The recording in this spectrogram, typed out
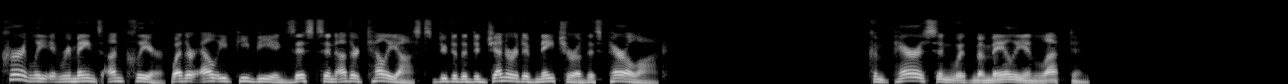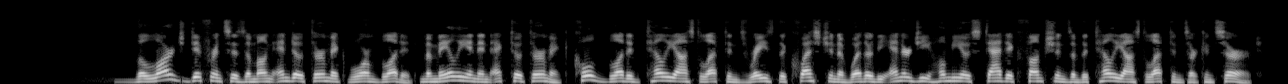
Currently it remains unclear, whether LEPB exists in other teleosts due to the degenerative nature of this paralog. Comparison with mammalian leptin the large differences among endothermic warm-blooded mammalian and ectothermic cold-blooded teleost leptins raise the question of whether the energy homeostatic functions of the teleost leptins are conserved.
